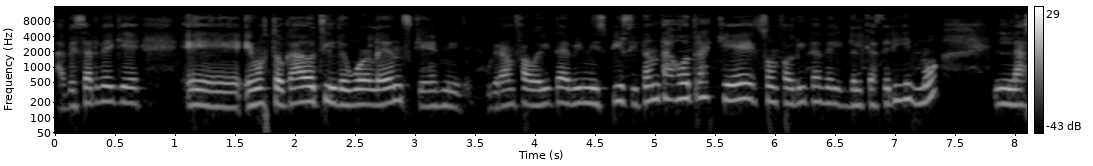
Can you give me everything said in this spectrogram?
a pesar de que eh, hemos tocado Till the World Ends, que es mi gran favorita de Britney Spears, y tantas otras que son favoritas del, del caserismo, la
